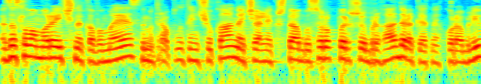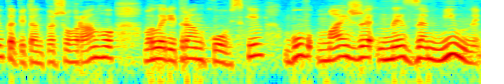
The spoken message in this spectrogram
За словами речника ВМС Дмитра Плетенчука, начальник штабу 41-ї бригади ракетних кораблів, капітан першого рангу Валерій Транковський був майже незамінним.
